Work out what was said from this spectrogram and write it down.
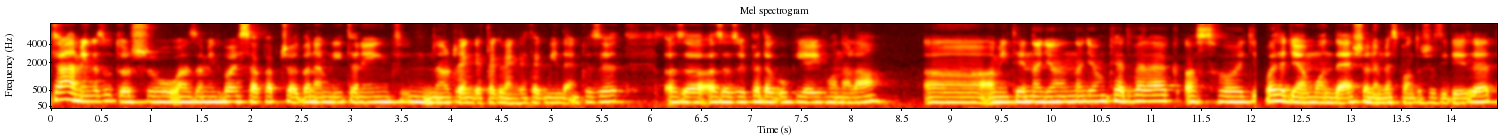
talán még az utolsó az, amit bajszal kapcsolatban említenénk, rengeteg-rengeteg minden között, az, a, az az ő pedagógiai vonala, a, amit én nagyon-nagyon kedvelek, az, hogy volt egy olyan mondása, nem lesz pontos az idézet,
